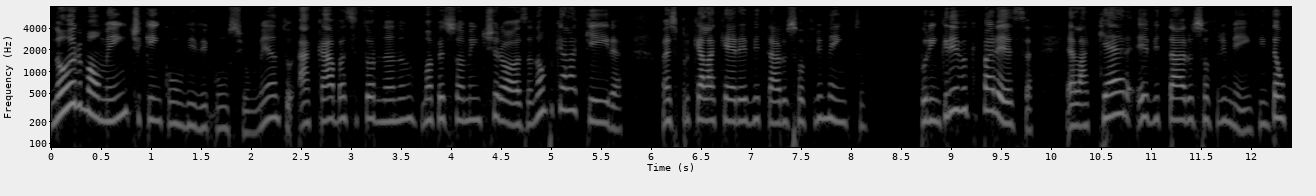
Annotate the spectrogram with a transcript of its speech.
Normalmente, quem convive com ciumento acaba se tornando uma pessoa mentirosa, não porque ela queira, mas porque ela quer evitar o sofrimento. Por incrível que pareça, ela quer evitar o sofrimento. Então,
